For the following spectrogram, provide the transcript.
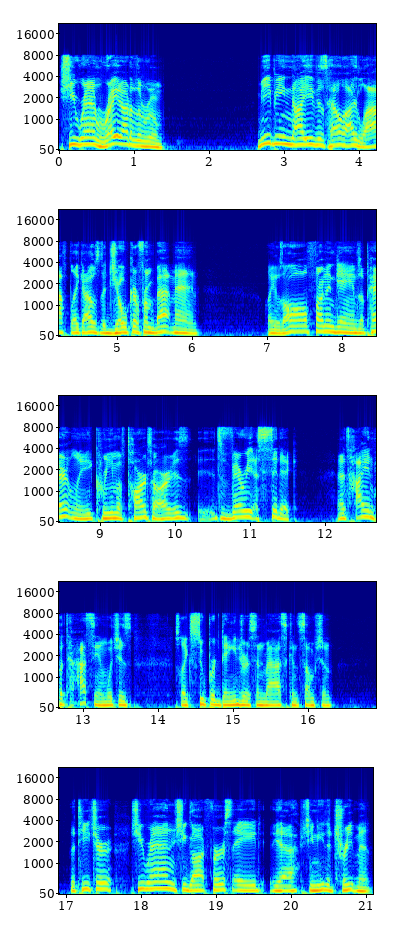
She ran right out of the room. Me being naive as hell, I laughed like I was the Joker from Batman. Like it was all fun and games. Apparently, cream of tartar is it's very acidic, and it's high in potassium, which is it's like super dangerous in mass consumption. The teacher, she ran and she got first aid. Yeah, she needed treatment.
